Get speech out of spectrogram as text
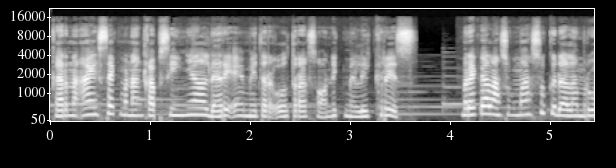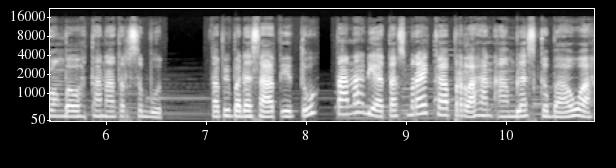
karena Isaac menangkap sinyal dari emitter ultrasonik milik Chris. Mereka langsung masuk ke dalam ruang bawah tanah tersebut. Tapi pada saat itu, tanah di atas mereka perlahan amblas ke bawah.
